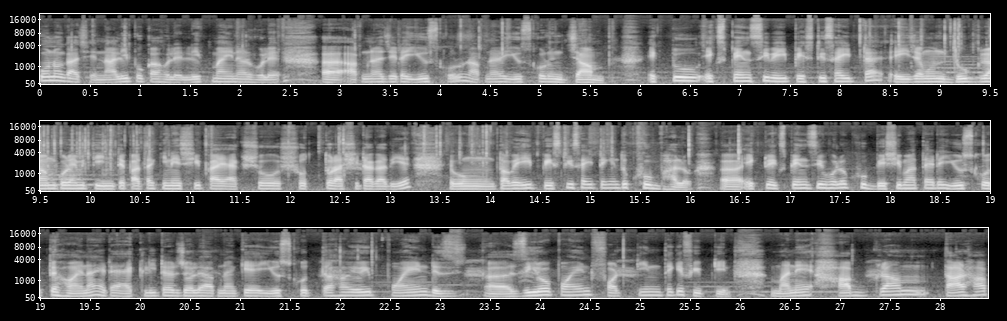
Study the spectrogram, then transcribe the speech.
কোনো গাছে নালি পোকা হলে লিফ মাইনার হলে আপনারা যেটা ইউজ করুন আপনারা ইউজ করুন জাম্প। একটু এক্সপেন্সিভ এই পেস্টিসাইডটা এই যেমন দু গ্রাম করে আমি তিনটে পাতা কিনেছি প্রায় একশো সত্তর আশি টাকা দিয়ে এবং তবে এই পেস্টিসাইডটা কিন্তু খুব ভালো। একটু এক্সপেন্সিভ হলেও খুব বেশি মাত্রায় এটা ইউজ করতে হয় না। এটা এক লিটার জলে আপনাকে ইউজ করতে হয় ওই পয়েন্ট জিরো পয়েন্ট ফরটিন থেকে ফিফটিন মানে হাফ গ্রাম তার হাফ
